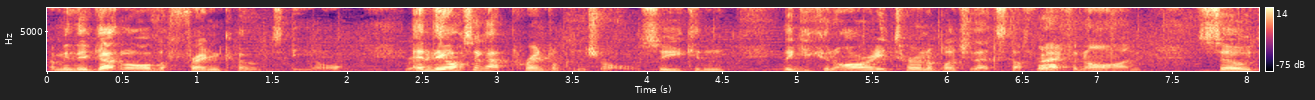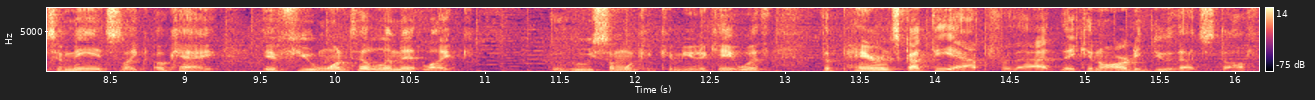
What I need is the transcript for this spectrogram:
I mean, they got all the friend codes deal, Right. and they also got parental controls, so you can like you can already turn a bunch of that stuff Right. off and on. So to me, it's like okay, if you want to limit like who someone can communicate with, the parents got the app for that. They can already do that stuff.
